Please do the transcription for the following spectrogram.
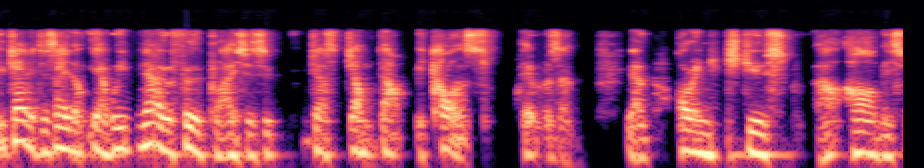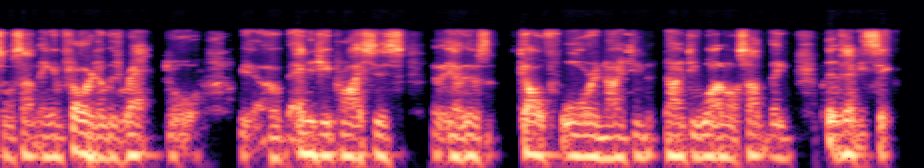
you tended to say, look, yeah, we know food prices just jumped up because there was a you know orange juice harvest or something in Florida was wrecked, or you know, energy prices. You know, there was Gulf War in 1991 or something, but it was only six,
